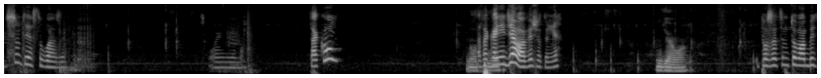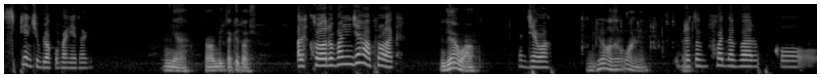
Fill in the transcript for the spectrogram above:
Gdzie są te jasnogłazy? Oj, nie ma. Taką? No, A to taka nie działa, wiesz o tym, nie? nie działa. Poza tym to ma być z pięciu bloków, a nie tak. Nie, to ma być takie coś. Ale kolorowanie działa, prolek. Działa. Jak działa? Działa normalnie. Dobra, to wchodź na warko...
